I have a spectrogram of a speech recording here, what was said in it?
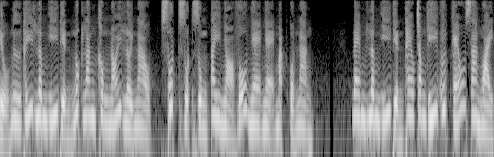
Tiểu ngư thấy lâm ý thiện ngốc lăng không nói lời nào, sốt ruột dùng tay nhỏ vỗ nhẹ nhẹ mặt của nàng. Đem lâm ý thiện theo trong ký ức kéo ra ngoài,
